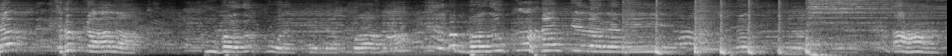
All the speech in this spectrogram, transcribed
ಹೆಚ್ಚು ಕಾಲ ಬದುಕುವಂತಿಲ್ಲಪ್ಪ. ಬದುಕುವಂತಿಲ್ಲ ರವಿ. song.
